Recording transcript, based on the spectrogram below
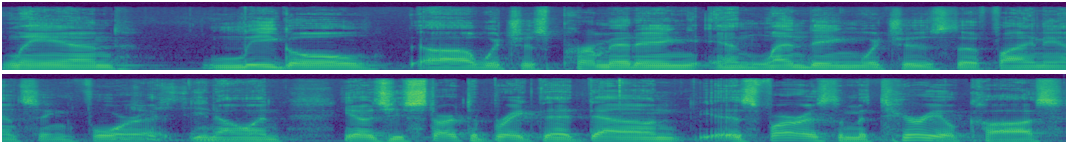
land, legal, uh, which is permitting, and lending, which is the financing for it. You know, and you know, as you start to break that down, as far as the material costs,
